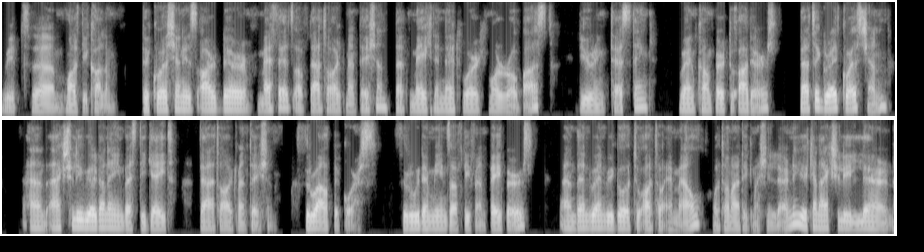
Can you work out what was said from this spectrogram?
with uh, multi-column. The question is, are there methods of data augmentation that make the network more robust during testing when compared to others? That's a great question. And actually, we are going to investigate data augmentation throughout the course through the means of different papers. And then when we go to AutoML, automatic machine learning, you can actually learn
